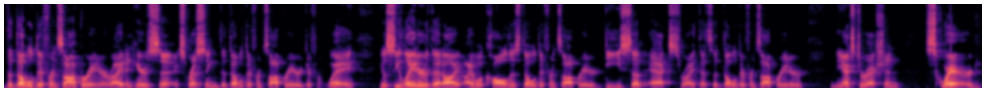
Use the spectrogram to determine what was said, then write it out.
the double difference operator, right? And here's uh, expressing the double difference operator a different way. You'll see later that I, I will call this double difference operator d sub x, right? That's a double difference operator in the x direction squared.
